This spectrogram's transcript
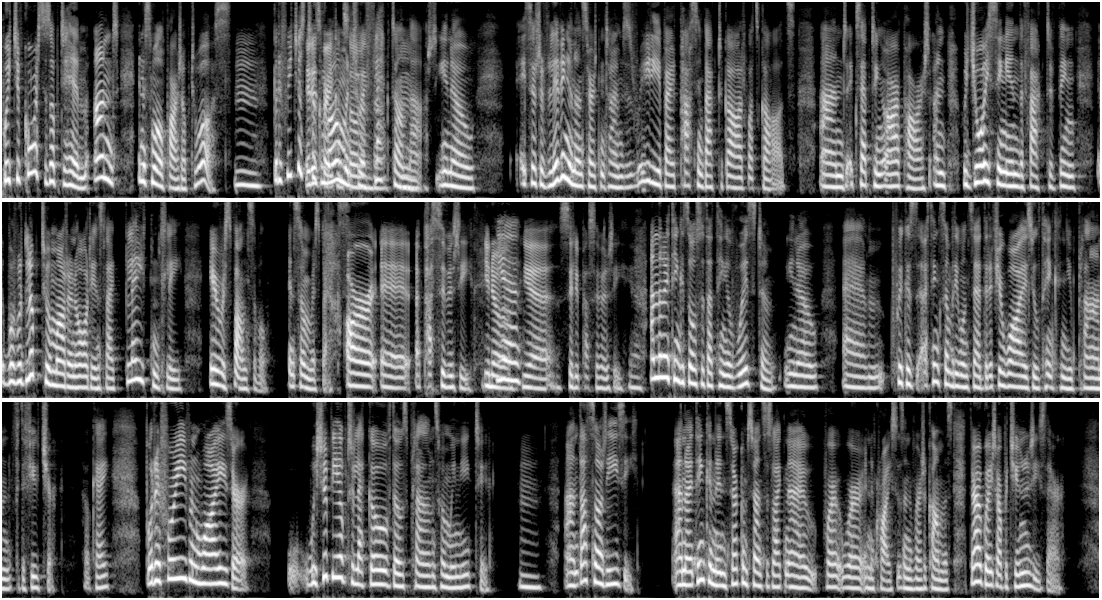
which of course is up to Him and in a small part up to us. Mm. But if we just it took a moment to reflect though. on mm. that, you know, it's sort of living in uncertain times is really about passing back to God what's God's and accepting our part and rejoicing in the fact of being what would look to a modern audience like blatantly irresponsible in some respects. Or uh, a passivity, you know, yeah. yeah, silly passivity, yeah. And then I think it's also that thing of wisdom, you know, um, because I think somebody once said that if you're wise, you'll think and you plan for the future, okay? But if we're even wiser, we should be able to let go of those plans when we need to. Mm. And that's not easy. And I think in, in circumstances like now, where we're in a crisis, in inverted commas, there are great opportunities there.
